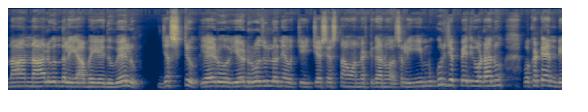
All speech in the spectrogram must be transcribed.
నా నాలుగు వందల యాభై ఐదు వేలు జస్ట్ ఏడు ఏడు రోజుల్లోనే వచ్చి ఇచ్చేసేస్తాం అన్నట్టుగాను అసలు ఈ ముగ్గురు చెప్పేది కూడాను ఒకటే అండి.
